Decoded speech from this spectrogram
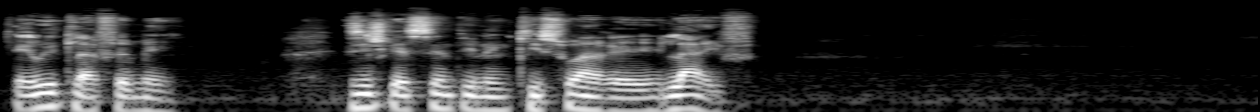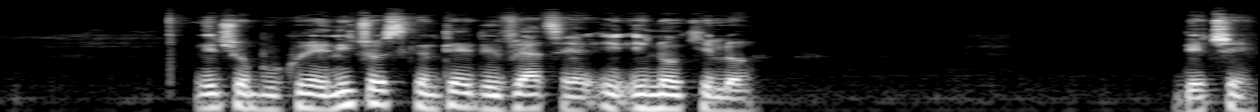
Te uit la femei. Zici că sunt în închisoare live. Nici o bucurie, nici o scânteie de viață în ochii lor. De ce?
